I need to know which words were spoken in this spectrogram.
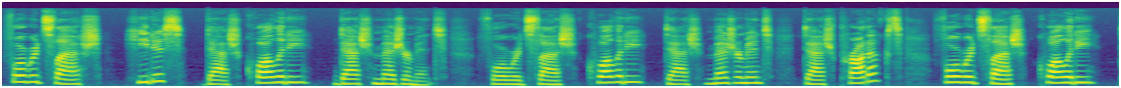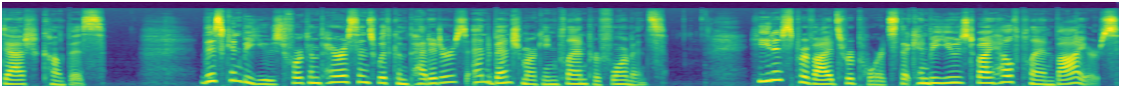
forward slash HEDIS dash quality dash measurement forward slash quality dash measurement dash products forward slash quality dash compass. This can be used for comparisons with competitors and benchmarking plan performance. HEDIS provides reports that can be used by health plan buyers.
